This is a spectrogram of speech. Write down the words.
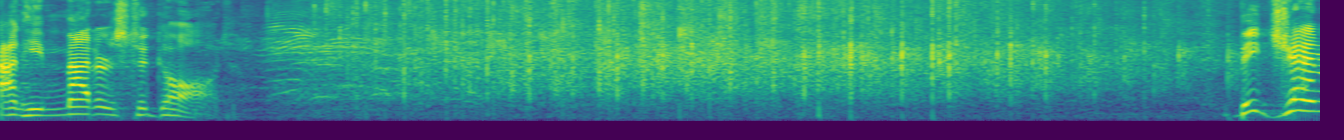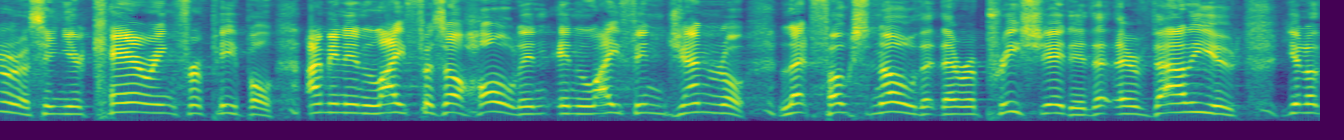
and he matters to God. Be generous in your caring for people. I mean, in life as a whole, in, in life in general. Let folks know that they're appreciated, that they're valued. You know,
